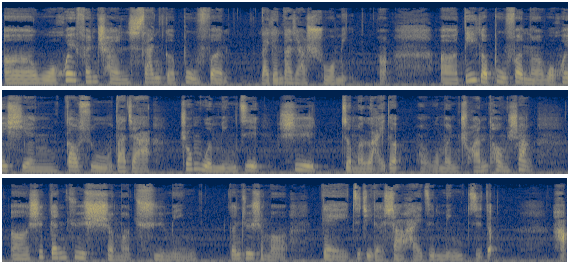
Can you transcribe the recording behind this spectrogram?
呃，我会分成三个部分来跟大家说明啊。呃，第一个部分呢，我会先告诉大家中文名字是怎么来的啊。我们传统上，呃，是根据什么取名？根据什么给自己的小孩子名字的？好，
